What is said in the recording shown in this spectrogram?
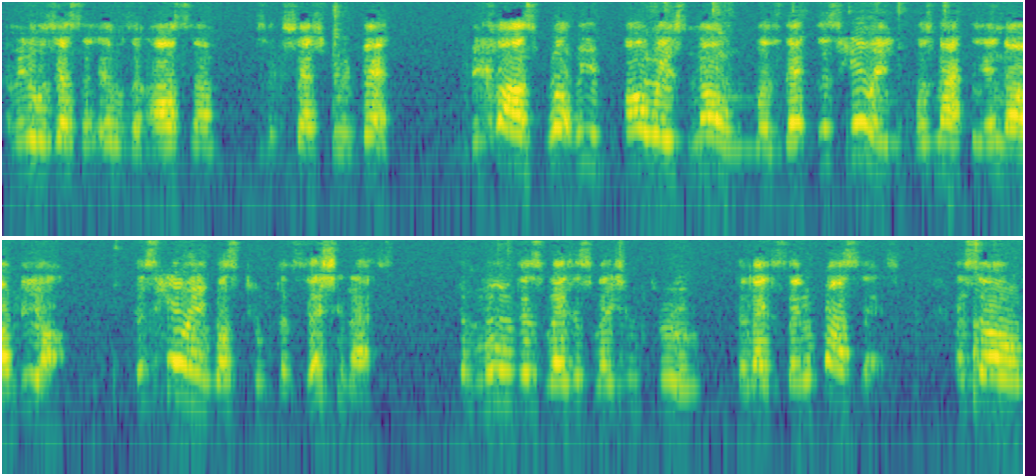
I mean, it was just a, it was an awesome successful event. Because what we've always known was that this hearing was not the end all be all. This hearing was to position us to move this legislation through the legislative process. And so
